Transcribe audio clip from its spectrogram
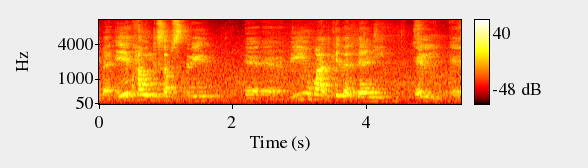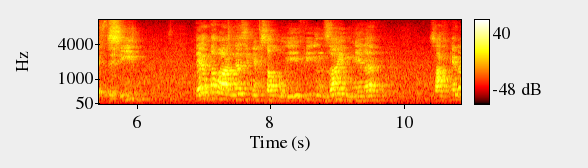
يبقى A يتحول ل substrate B وبعد كده اداني ال C ده طبعا لازم يحصل له إيه؟ في انزيم هنا. صح كده؟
